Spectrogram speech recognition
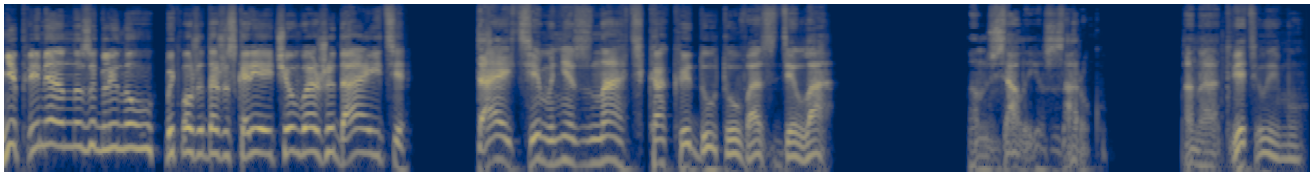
Непременно загляну! Быть может, даже скорее, чем вы ожидаете! Дайте мне знать, как идут у вас дела!» Он взял ее за руку. Она ответила ему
